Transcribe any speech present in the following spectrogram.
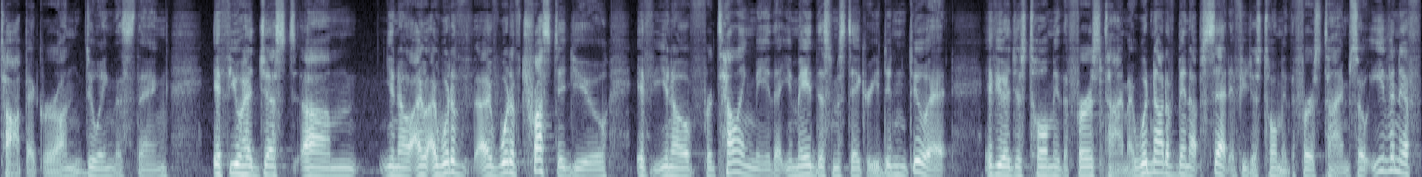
topic or on doing this thing if you had just, um, you know, I, would have I would have trusted you if you know for telling me that you made this mistake or you didn't do it. If you had just told me the first time, I would not have been upset if you just told me the first time. So even if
